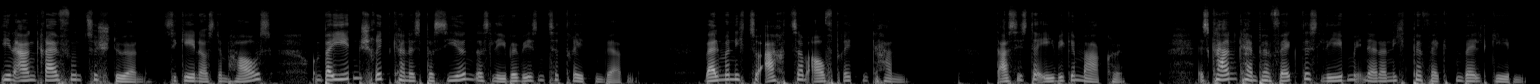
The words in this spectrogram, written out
die ihn angreifen und zerstören. Sie gehen aus dem Haus und bei jedem Schritt kann es passieren, dass Lebewesen zertreten werden, weil man nicht so achtsam auftreten kann. Das ist der ewige Makel. Es kann kein perfektes Leben in einer nicht perfekten Welt geben.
